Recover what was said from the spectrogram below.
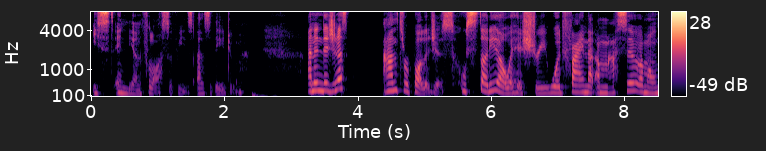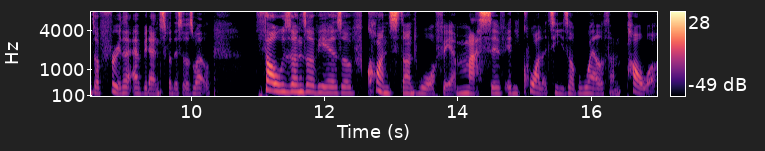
East Indian philosophies as they do. An indigenous anthropologist who studied our history would find that a massive amount of further evidence for this as well thousands of years of constant warfare, massive inequalities of wealth and power,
